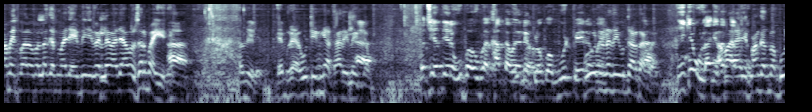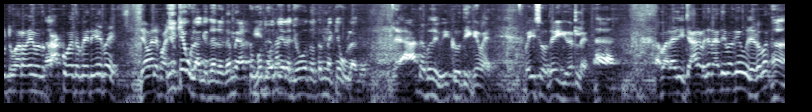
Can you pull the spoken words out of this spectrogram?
અમિત બરોબર લગ્નમાં જાય બીજી વાર લેવા જાય સરપાઈ હા. સમજી લે. એમ કે ઉઠીને ક્યાં થારી લઈ જાવ પછી અત્યારે ઊભા ઊભા ખાતા હોય અનેક લોકો બૂટ પહેરે બૂટ નથી ઉતારતા હોય ઈ કેવું લાગે અમારે આજે પંગતમાં બૂટ વાળો આવ્યો તો કાકો હોય તો કઈ દે ભાઈ જવાને ઈ કેવું લાગે દાદા? તમે આટલું બધું અત્યારે જોવો તો તમને કેવું લાગે? આ તો બધી વિકૃતિ કહેવાય. પૈસો થઈ ગયો એટલે. હા. અમારે હજી ચારણ જ્ઞાતિમાં કેવું છે ખબર? હા.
